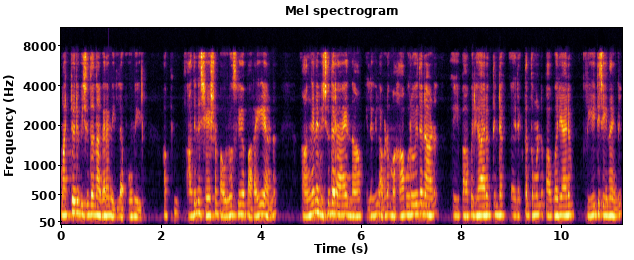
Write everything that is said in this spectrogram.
മറ്റൊരു വിശുദ്ധ നഗരമില്ല ഭൂമിയിൽ. അതിനുശേഷം പൗലോസ്ലിയ പറയുകയാണ് അങ്ങനെ വിശുദ്ധരായ നാം അല്ലെങ്കിൽ അവിടെ മഹാപുരോഹിതനാണ് ഈ പാപരിഹാരത്തിന്റെ രക്തത്വം കൊണ്ട് പാപരിഹാരം ക്രിയേറ്റ് ചെയ്യുന്നതെങ്കിൽ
